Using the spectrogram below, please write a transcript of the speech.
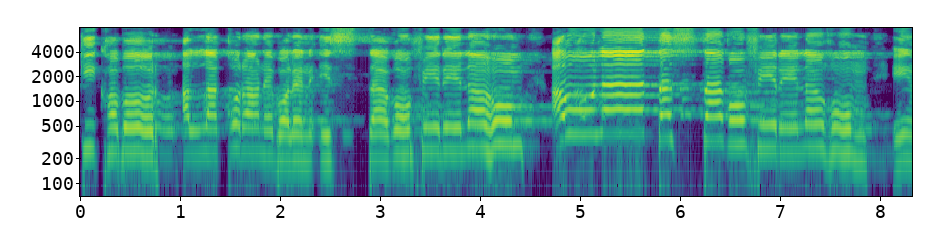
কি খবর? আল্লাহ কোরআনে বলেন, ইস্তাগফির লাহুম আও লা তাস্তাগফির লাহুম। ইন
